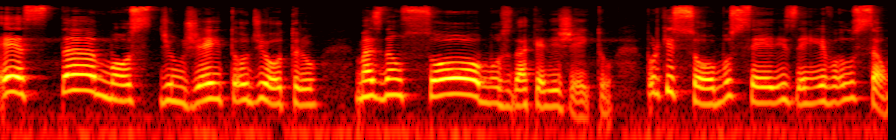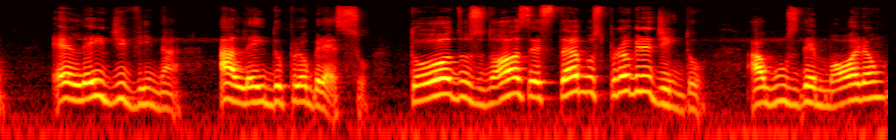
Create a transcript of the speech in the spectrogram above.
estamos de um jeito ou de outro, mas não somos daquele jeito, porque somos seres em evolução. É lei divina, a lei do progresso. Todos nós estamos progredindo. Alguns demoram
